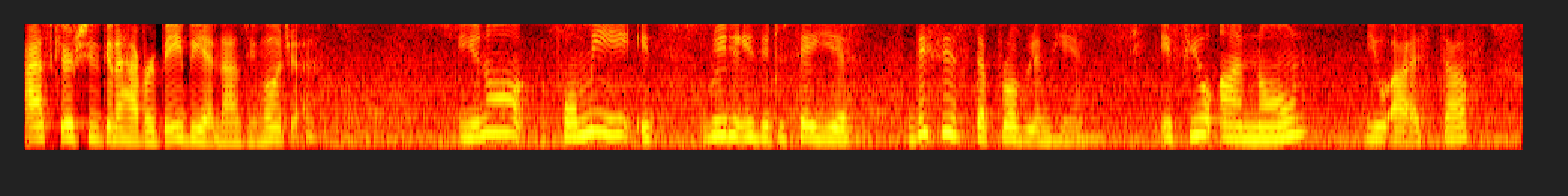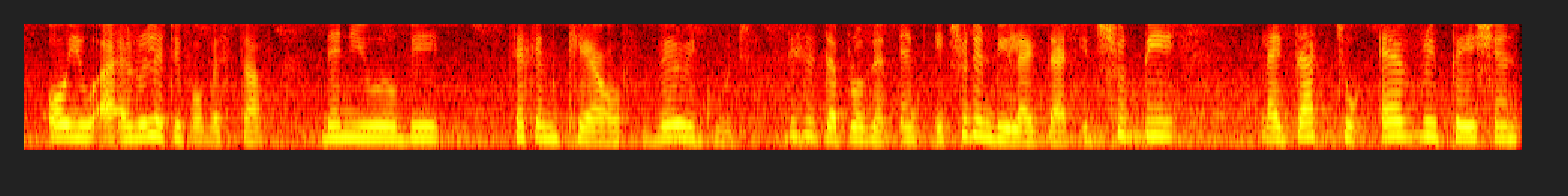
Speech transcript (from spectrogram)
I ask her if she's going to have her baby at Mnazi Mmoja. You know, for me, it's really easy to say yes. This is the problem here. If you are known, you are a staff, or you are a relative of a staff, then you will be taken care of very good. This is the problem, and it shouldn't be like that. It should be like that to every patient.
